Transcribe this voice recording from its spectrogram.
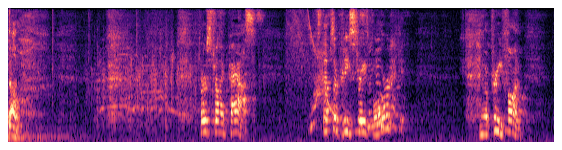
Done. First try pass. Wow. Steps are pretty straightforward. They're pretty fun.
